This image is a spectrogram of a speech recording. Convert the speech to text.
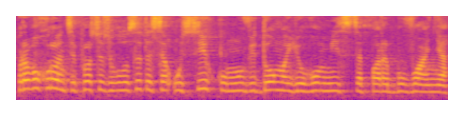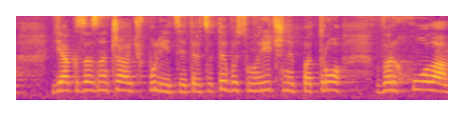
Правоохоронці просять зголоситися усіх, кому відомо його місце перебування. Як зазначають в поліції, 38-річний Петро Верхола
